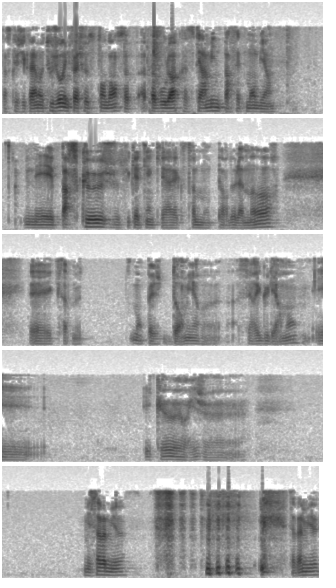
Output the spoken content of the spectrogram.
parce que j'ai quand même toujours une fâcheuse tendance à, à pas vouloir que ça se termine parfaitement bien. Mais parce que je suis quelqu'un qui a extrêmement peur de la mort, et que ça m'empêche de dormir euh, assez régulièrement et, et que oui je mais ça va mieux. Ça va mieux.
